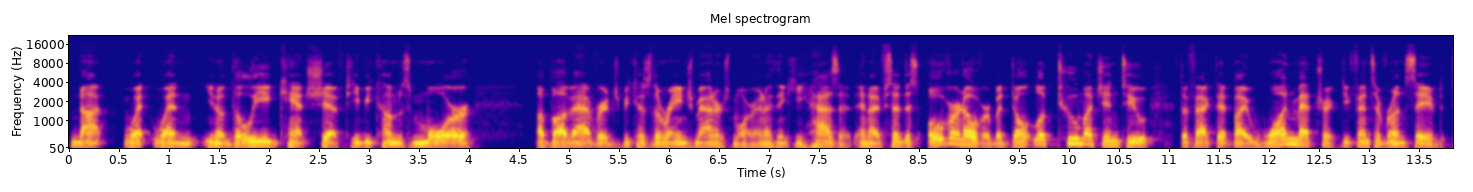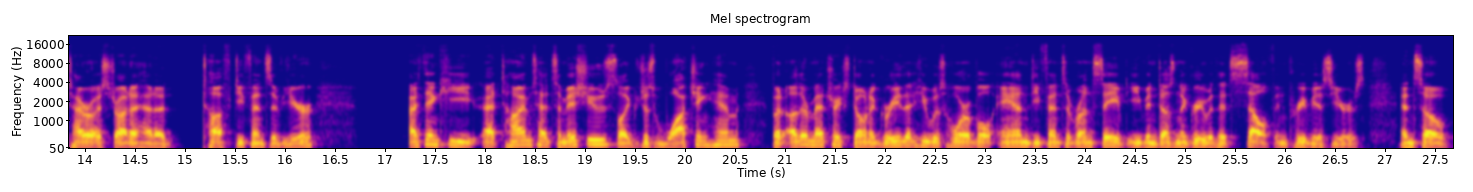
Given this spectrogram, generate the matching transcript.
Not when when you know the league can't shift, he becomes more above average because the range matters more. And I think he has it. And I've said this over and over, but don't look too much into the fact that by one metric, defensive run saved, Thairo Estrada had a tough defensive year. I think he at times had some issues, like just watching him, but other metrics don't agree that he was horrible, and defensive run saved even doesn't agree with itself in previous years. And so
